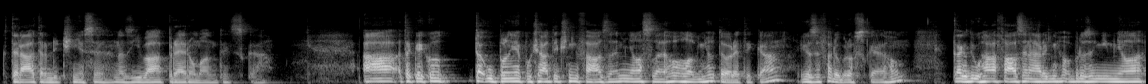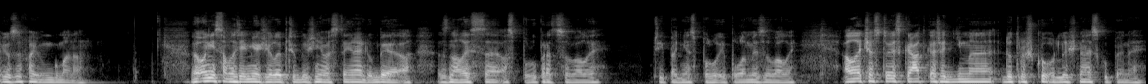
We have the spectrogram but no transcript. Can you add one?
která tradičně se nazývá preromantická. A tak jako ta úplně počáteční fáze měla svého hlavního teoretika, Josefa Dobrovského, tak druhá fáze národního obrození měla Josefa Jungmana. No, oni samozřejmě žili přibližně ve stejné době a znali se a spolupracovali, případně spolu i polemizovali. Ale často je zkrátka řadíme do trošku odlišné skupiny,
